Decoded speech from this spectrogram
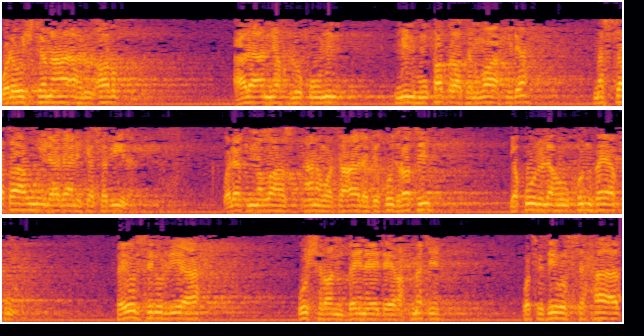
ولو اجتمع أهل الأرض على أن يخلقوا من منه قطرة واحدة ما استطاعوا إلى ذلك سبيلا. ولكن الله سبحانه وتعالى بقدرته يقول له كن فيكون. فيرسل الرياح بشرا بين يدي رحمته وتثير السحاب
